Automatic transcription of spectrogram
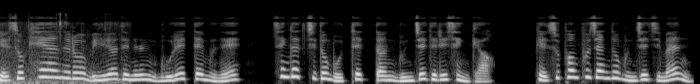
계속 해안으로 밀려드는 모래 때문에 생각지도 못했던 문제들이 생겨 배수 펌프장도 문제지만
